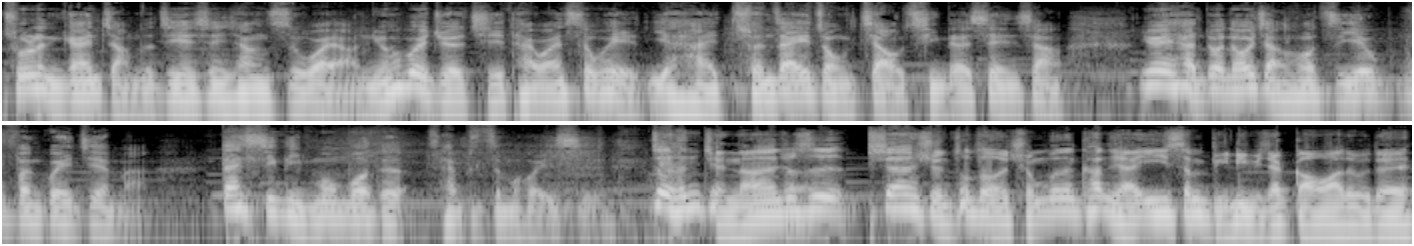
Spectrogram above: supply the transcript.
除了你刚才讲的这些现象之外啊，你会不会觉得其实台湾社会也还存在一种矫情的现象？因为很多人都会讲说职业不分贵贱嘛。但心里默默的才不是这么回事。这很简单，就是现在选总统的全部人看起来医生比例比较高啊，对不对？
